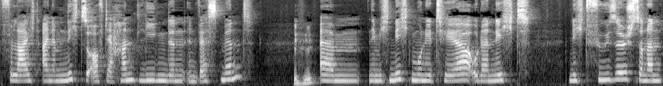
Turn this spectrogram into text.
vielleicht einem nicht so auf der Hand liegenden Investment, mhm. ähm, nämlich nicht monetär oder nicht, nicht physisch, sondern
